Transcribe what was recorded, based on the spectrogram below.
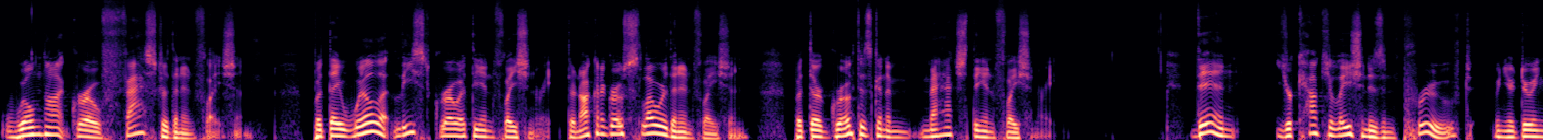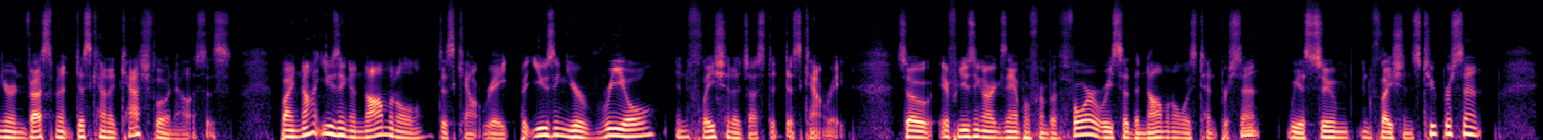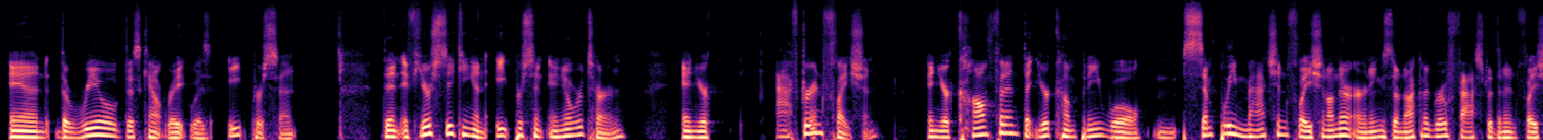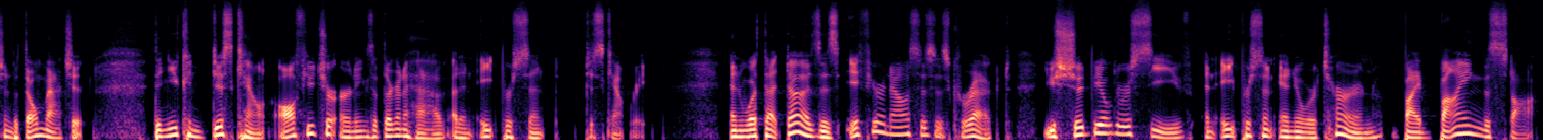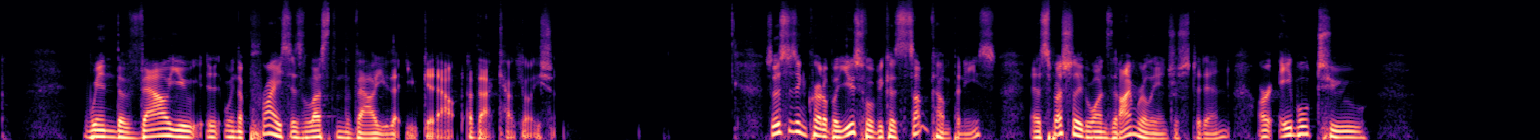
will not grow faster than inflation, but they will at least grow at the inflation rate. They're not going to grow slower than inflation, but their growth is going to match the inflation rate. Then your calculation is improved when you're doing your investment discounted cash flow analysis by not using a nominal discount rate, but using your real inflation adjusted discount rate. So if we're using our example from before, we said the nominal was 10%, we assumed inflation's 2%, and the real discount rate was 8%, then if you're seeking an 8% annual return and you're after inflation, and you're confident that your company will simply match inflation on their earnings, they're not going to grow faster than inflation, but they'll match it, then you can discount all future earnings that they're going to have at an 8% discount rate. And what that does is, if your analysis is correct, you should be able to receive an 8% annual return by buying the stock when the value, when the price is less than the value that you get out of that calculation. So, this is incredibly useful because some companies, especially the ones that I'm really interested in, are able to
